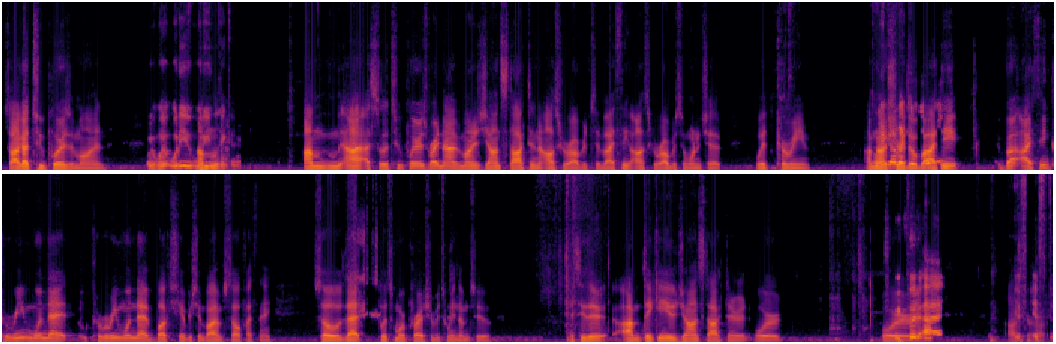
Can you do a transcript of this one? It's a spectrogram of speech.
So I got two players in mind. What, what, what do you? What are I'm you li- thinking? Um, uh, so the two players right now in mind is John Stockton and Oscar Robertson, but I think Oscar Robertson won a chip with Kareem. I'm Only not got, sure like, though, but I think, but I think Kareem won that. Kareem won that Bucks championship by himself. I think, so that puts more pressure between them two. It's either I'm thinking either John Stockton or or We could add if, if the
